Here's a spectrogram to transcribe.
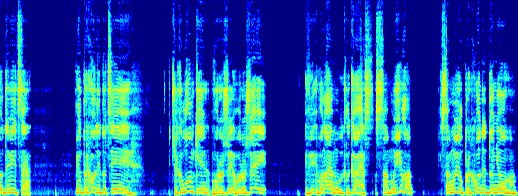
от дивіться, він приходить до цієї чаклунки, ворожи, ворожей, вона йому викликає Самуїла. Самуїл приходить до нього.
